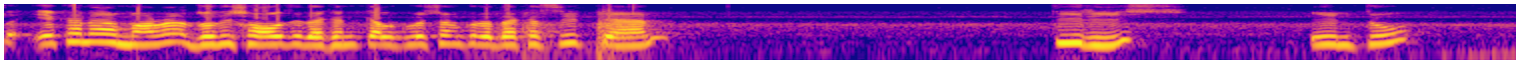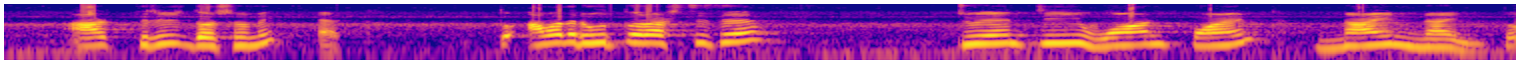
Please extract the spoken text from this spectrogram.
তো এখানে আমরা যদি সহজে দেখেন ক্যালকুলেশন করে দেখাচ্ছি টেন তিরিশ ইন্টু আটত্রিশ দশমিক এক। তো আমাদের উত্তর আসতেছে twenty one point nine nine তো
